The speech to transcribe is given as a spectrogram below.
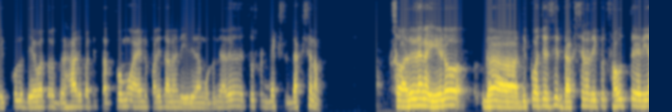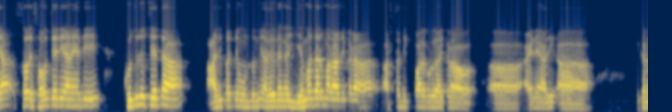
దిక్కులు దేవతలు గ్రహాధిపతి తత్వము అండ్ ఫలితాలు అనేది ఈ విధంగా ఉంటుంది. అదేవిధంగా చూసుకుంటే నెక్స్ట్ దక్షిణం. సో అదేవిధంగా ఏడో గ్ర దిక్కు వచ్చేసి దక్షిణ దిక్కు south area so south area అనేది కుజుడు చేత ఆధిపత్యం ఉంటుంది. అదేవిధంగా యమధర్మరాజు ఇక్కడ అష్టదిక్పాలకుడుగా ఇక్కడ ఆయన అది ఇక్కడ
